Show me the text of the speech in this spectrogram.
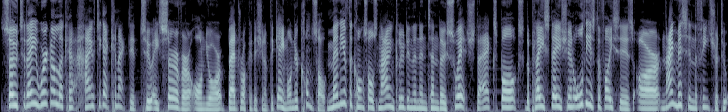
So today we're going to look at how to get connected to a server on your Bedrock edition of the game on your console. Many of the consoles now, including the Nintendo Switch, the Xbox, the PlayStation, all these devices are now missing the feature to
